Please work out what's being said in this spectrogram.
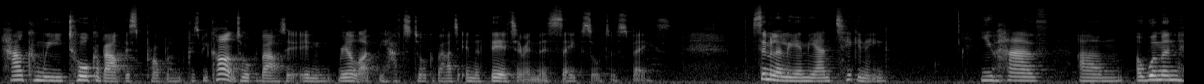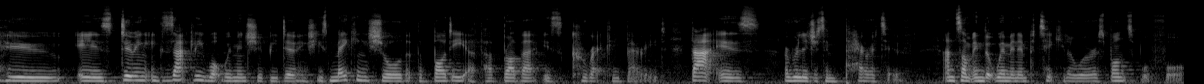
How can we talk about this problem? Because we can't talk about it in real life. We have to talk about it in the theatre in this safe sort of space. Similarly, in the Antigone, you have um, a woman who is doing exactly what women should be doing. She's making sure that the body of her brother is correctly buried. That is a religious imperative and something that women in particular were responsible for.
